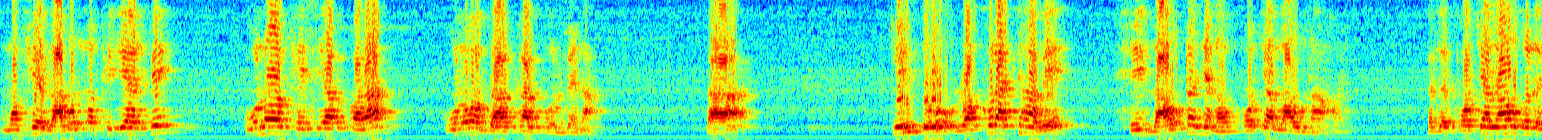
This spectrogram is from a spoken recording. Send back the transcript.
মুখে লাবণ্য ফিরে আসবে, কোনো ফেসিয়াল করা কোনো দরকার পড়বে না। তা কিন্তু লক্ষ্য রাখতে হবে, সেই লাউটা যেন পচা লাউ না হয়। তাহলে পচা লাউ হলে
